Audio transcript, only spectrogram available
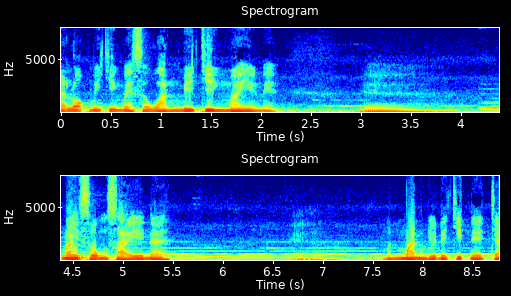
นรกมีจริงไหมสวรรค์มีจริงไหมอย่างเนี้ยไม่สงสัยนะมันมั่นอยู่ในจิตในใจ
